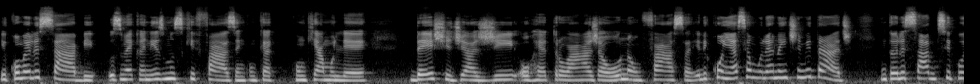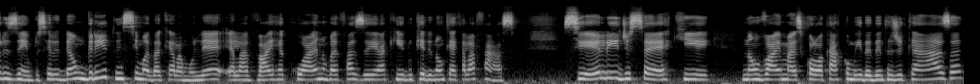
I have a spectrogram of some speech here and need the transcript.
E como ele sabe os mecanismos que fazem com que a, com que a mulher deixe de agir ou retroaja ou não faça, ele conhece a mulher na intimidade. Então ele sabe se, por exemplo, se ele der um grito em cima daquela mulher, ela vai recuar e não vai fazer aquilo que ele não quer que ela faça. Se ele disser que não vai mais colocar comida dentro de casa,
